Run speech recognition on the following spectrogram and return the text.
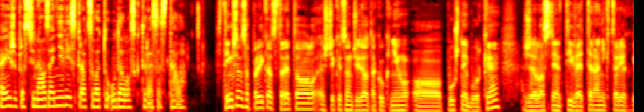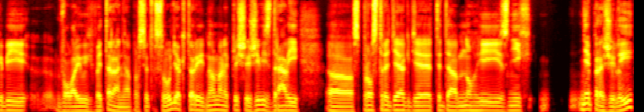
hej? že proste naozaj nevie spracovať tú udalosť, ktorá sa stala. S tým som sa prvýkrát stretol, ešte keď som čítal takú knihu o púštnej búrke, že vlastne tí veteráni, ktorí ako keby e, volajú ich veteráni, ale proste to sú ľudia, ktorí normálne prišli živí, zdraví uh, z prostredia, kde teda mnohí z nich neprežili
